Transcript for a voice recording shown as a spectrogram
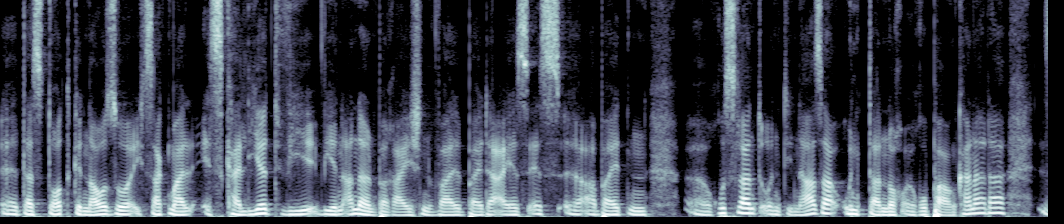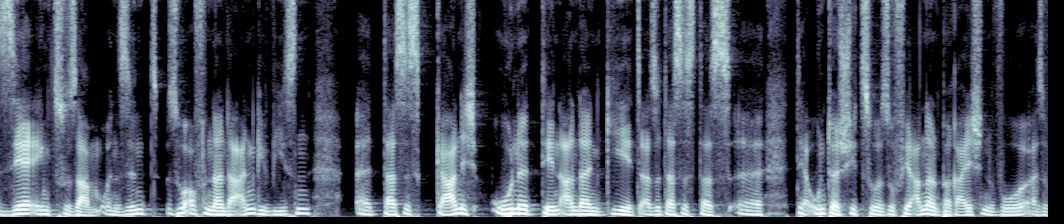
äh, das dort genauso, ich sag mal, eskaliert wie, wie in anderen Bereichen, weil bei der ISS äh, arbeiten äh, Russland und die NASA und dann noch Europa und Kanada sehr eng zusammen und sind so aufeinander angewiesen, dass es gar nicht ohne den anderen geht. Also das ist das äh, der Unterschied zu so vielen anderen Bereichen, wo, also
